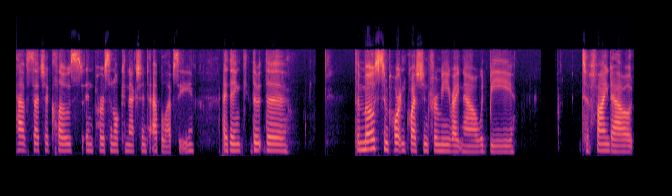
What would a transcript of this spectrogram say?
have such a close and personal connection to epilepsy. I think the the the most important question for me right now would be to find out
